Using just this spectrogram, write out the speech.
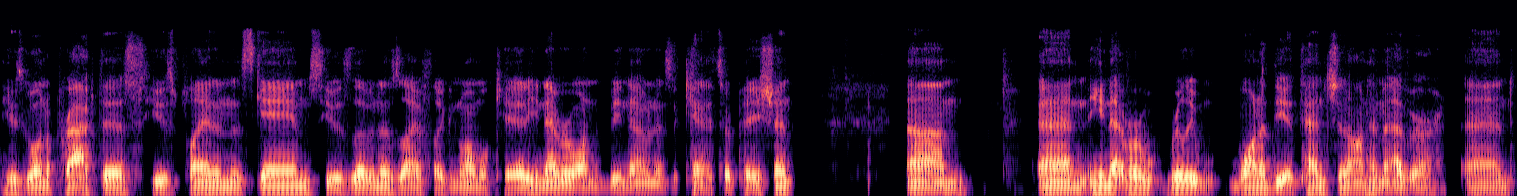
he was going to practice, he was playing in his games, he was living his life like a normal kid. He never wanted to be known as a cancer patient. Um, and he never really wanted the attention on him ever. And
